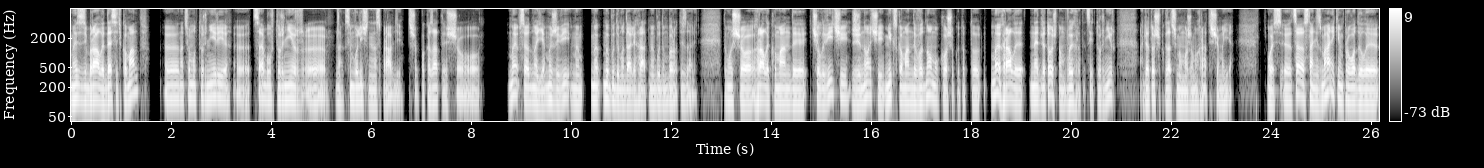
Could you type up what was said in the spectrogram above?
Ми зібрали 10 команд на цьому турнірі. Це був турнір так, символічний насправді, щоб показати, що ми все одно є. Ми живі, ми, ми, ми будемо далі грати, ми будемо боротись далі. Тому що грали команди чоловічі, жіночі, мікс команди в одному кошику. Тобто ми грали не для того, щоб там виграти цей турнір, а для того, щоб показати, що ми можемо грати, що ми є. Ось е, це останні змагання, які ми проводили.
